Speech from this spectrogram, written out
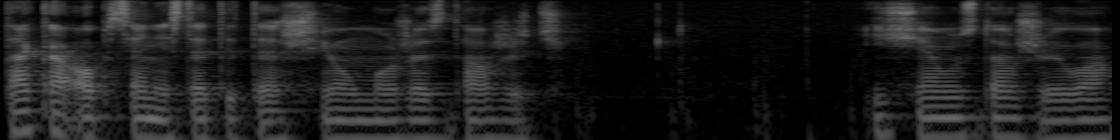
Taka opcja niestety też się może zdarzyć. I się zdarzyła.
